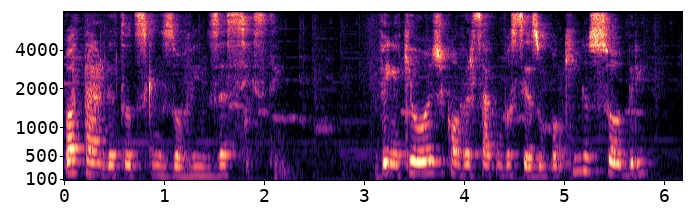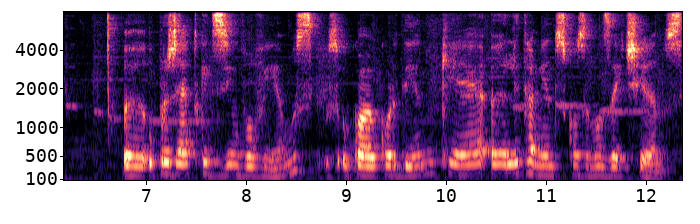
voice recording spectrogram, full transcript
Boa tarde a todos que nos ouvem e nos assistem. Venho aqui hoje conversar com vocês um pouquinho sobre uh, o projeto que desenvolvemos, o qual eu coordeno, que é uh, Letramentos com os Alunos Haitianos.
